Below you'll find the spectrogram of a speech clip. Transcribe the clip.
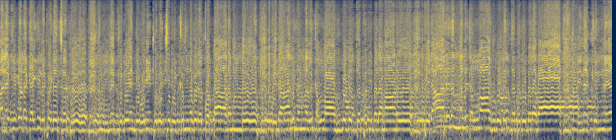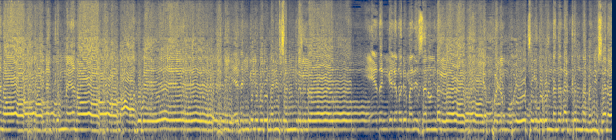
മലക്കുകളുടെ കയ്യിൽ പിടിച്ചിട്ട് നിനക്ക് വേണ്ടി ഒരുക്കി വെച്ചിരിക്കുന്ന ഒരു കൊട്ടാരമുണ്ട്. വിലാൽ നിങ്ങൾക്ക് അള്ളാഹു കൊടുത്ത പ്രതിഫലമാണ്. വിലാൽ നിങ്ങൾക്ക് അള്ളാഹു കൊടുത്ത പ്രതിഫലമാ. നിനക്കും വേണോ? നിനക്കും വേണോ? ഏതെങ്കിലും ഒരു മനുഷ്യനുണ്ടല്ലോ. ഏതെങ്കിലും ഒരു മനുഷ്യനുണ്ടല്ലോ. എപ്പോഴും ഒഴിവ് ചെയ്തുകൊണ്ട് നടക്കുന്ന മനുഷ്യനെ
